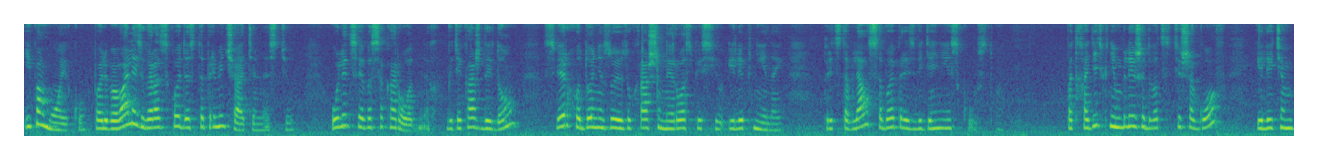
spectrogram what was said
и помойку, полюбовались городской достопримечательностью, улицей высокородных, где каждый дом, сверху донизу изукрашенный росписью и лепниной, представлял собой произведение искусства. Подходить к ним ближе двадцати шагов или тем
